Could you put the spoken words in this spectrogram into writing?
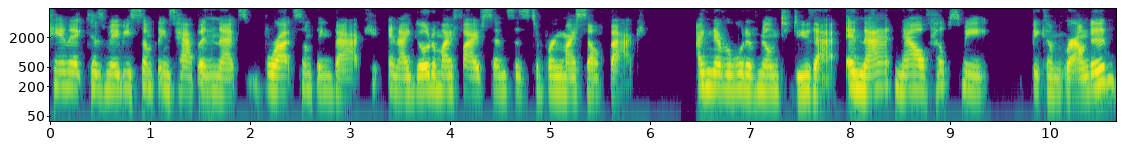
panic because maybe something's happened that's brought something back, and I go to my five senses to bring myself back. I never would have known to do that. And that now helps me become grounded.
